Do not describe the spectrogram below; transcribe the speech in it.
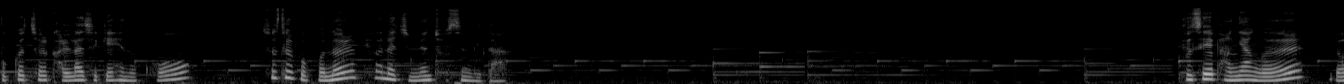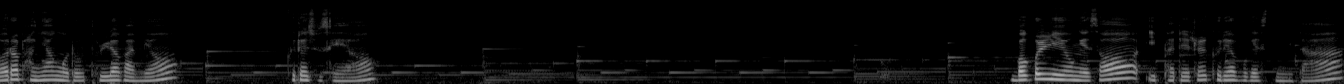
붓끝을 갈라지게 해놓고 수술 부분을 표현해주면 좋습니다. 붓의 방향을 여러 방향으로 돌려가며 그려주세요. 먹을 이용해서 이파리를 그려보겠습니다.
